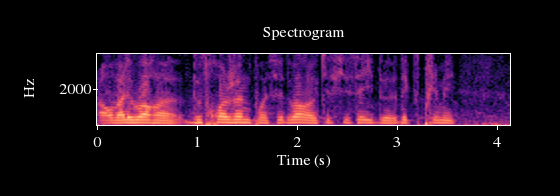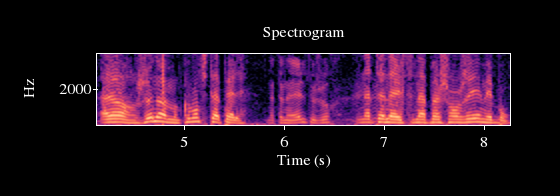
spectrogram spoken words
Alors on va aller voir euh, deux trois jeunes pour essayer de voir euh, qu'est-ce qu'ils essayent de- d'exprimer. Alors jeune homme, comment tu t'appelles? Nathanaël toujours Nathanaël, ça n'a pas changé, mais bon,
